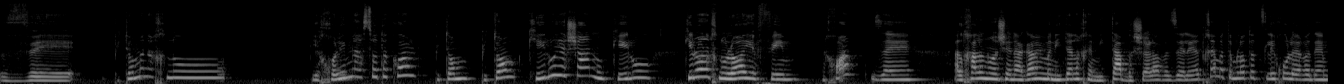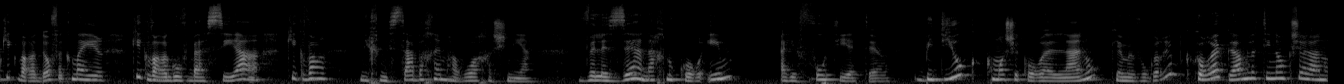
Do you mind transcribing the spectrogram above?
ופתאום אנחנו יכולים לעשות הכל. פתאום, פתאום, כאילו ישנו, כאילו, כאילו אנחנו לא עייפים, נכון? זה... הלכה לנו השינה, גם אם אני אתן לכם מיטה בשלב הזה לידכם, אתם לא תצליחו להירדם, כי כבר הדופק מהיר, כי כבר הגוף בעשייה, כי כבר נכנסה בכם הרוח השנייה. ולזה אנחנו קוראים עייפות יתר. בדיוק כמו שקורה לנו כמבוגרים, קורה גם לתינוק שלנו.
